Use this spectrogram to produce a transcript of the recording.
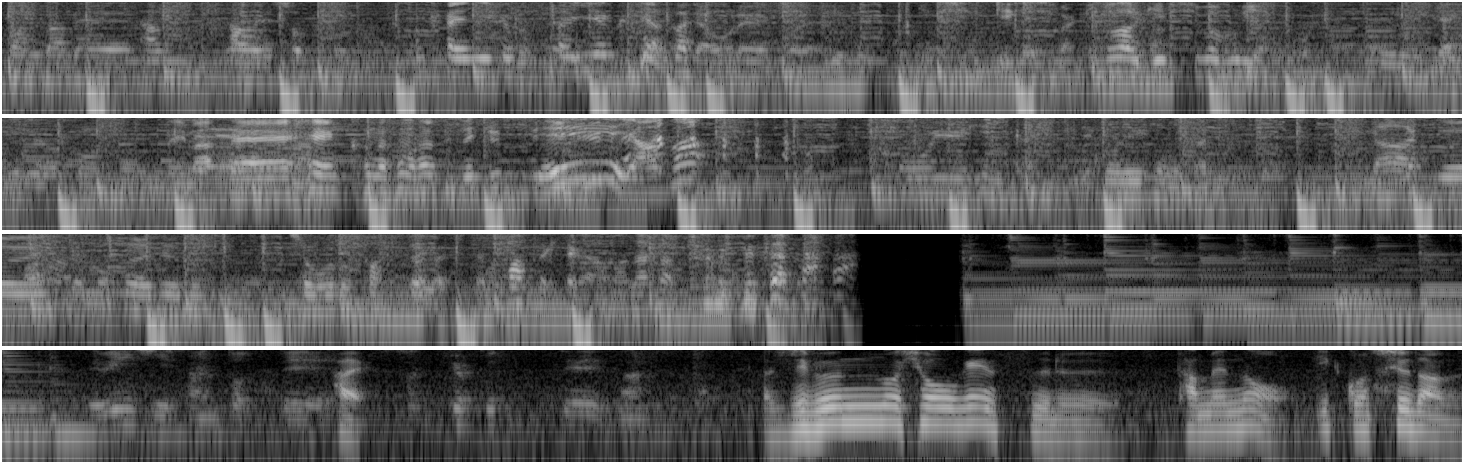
3打目3打目ショット買いに行くと最悪やった俺これ激芝激芝激芝無理やもんすいませんこのまま捨てるってえー、やばこういう日に限ってこういう日に限って夏されてる時にちょうどパスタが来たパスタ来たからあんまなかったデヴィンシーさんにとって、はい作曲って何ですか自分の表現するための一個の手段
